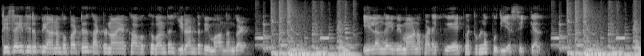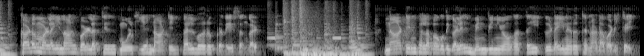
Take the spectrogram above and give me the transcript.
திசை திருப்பி அனுப்பப்பட்டு கட்டுநாயக்காவுக்கு வந்த இரண்டு விமானங்கள். இலங்கை விமானப்படைக்கு ஏற்பட்டுள்ள புதிய சிக்கல். கடும் மழையினால் வெள்ளத்தில் மூழ்கிய நாட்டின் பல்வேறு பிரதேசங்கள். நாட்டின் பல பகுதிகளில் மின் விநியோகத்தை இடைநிறுத்த நடவடிக்கை.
